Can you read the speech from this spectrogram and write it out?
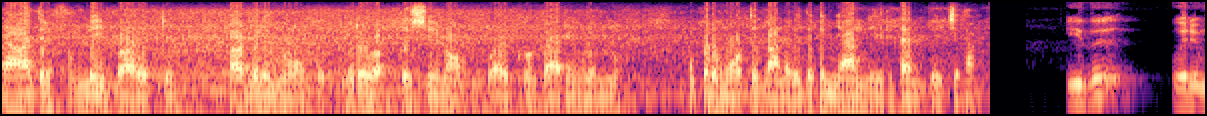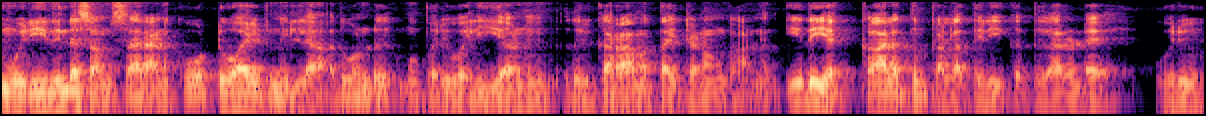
രാത്രി ഫുള്ള് ഇബാദത്തും പകലും നോമ്പ്. ഒരു വർക്ക് ക്ഷീണോ വഴക്കും കാര്യങ്ങളൊന്നും അപ്പുറം മുഖത്ത് കാണരുത്. ഇതൊക്കെ ഞാൻ നേരിട്ട് അനുഭവിച്ചതാണ്. ഇത് ഒരു മുരീദിന്റെ സംസാരമാണ്. കോട്ടുവായിടുന്നില്ല. അതുകൊണ്ട് മുപ്പര് വലിയാണ്. ഇതൊരു കറാമത്തായിട്ടാണ് അവൻ കാണുന്നത്. ഇത് എക്കാലത്തും കള്ളത്തിരീക്കത്തുകാരുടെ ഒരു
